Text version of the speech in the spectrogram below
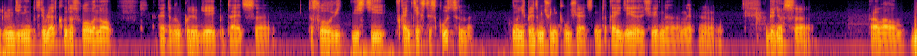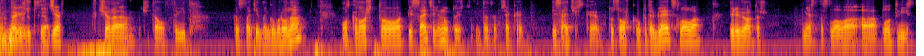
люди не употребляют какое-то слово, но какая-то группа людей пытается это слово вести в контекст искусственно, но у них при этом ничего не получается. Ну, такая идея, очевидно, э, обернется провалом. Так, я вчера читал твит Константина Гавруна, он сказал, что писатели, ну, то есть вот эта всякая писательская тусовка употребляет слово перевертыш вместо слова э, плот-твист.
